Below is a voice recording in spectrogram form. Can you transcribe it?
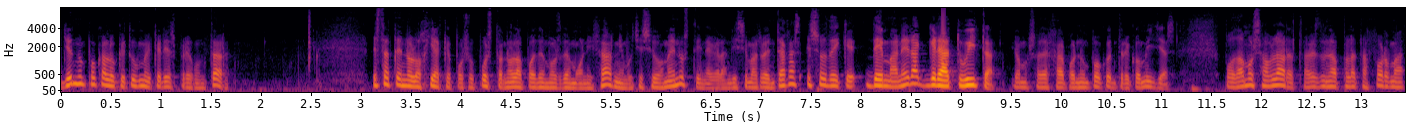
yendo un poco a lo que tú me querías preguntar, esta tecnología, que por supuesto no la podemos demonizar, ni muchísimo menos, tiene grandísimas ventajas, eso de que de manera gratuita, vamos a dejar poner un poco entre comillas, podamos hablar a través de una plataforma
